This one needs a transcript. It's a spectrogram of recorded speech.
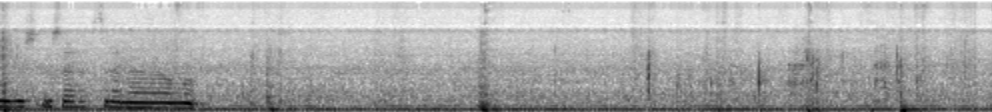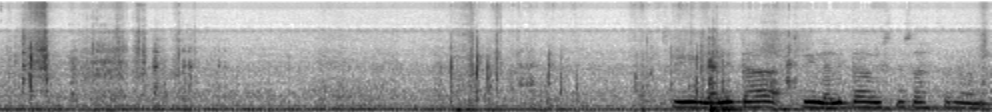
శ్రీ విష్ణు సహస్రనామం శ్రీ లలిత శ్రీ లలిత విష్ణు సహస్రనామం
